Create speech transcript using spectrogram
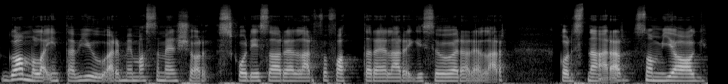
gamla intervjuer med massa människor, skådisar eller författare eller regissörer eller konstnärer som jag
